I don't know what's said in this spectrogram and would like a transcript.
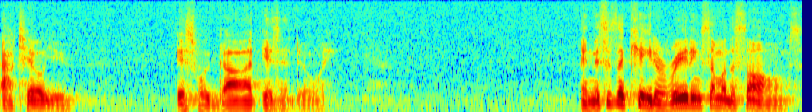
I'll tell you it's what God isn't doing. And this is a key to reading some of the Psalms.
